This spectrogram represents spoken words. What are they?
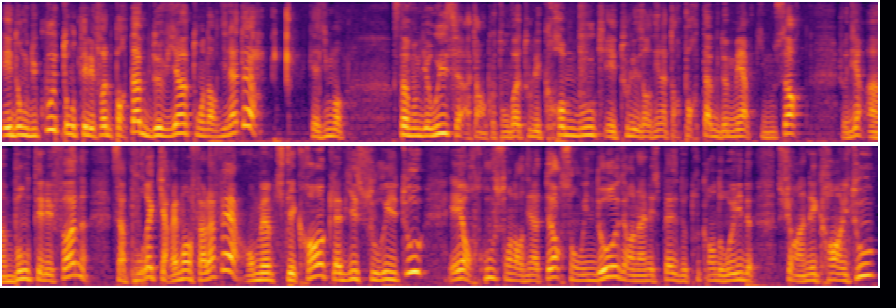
et donc du coup, ton téléphone portable devient ton ordinateur, quasiment. Ça va me dire, oui, attends, quand on voit tous les Chromebooks et tous les ordinateurs portables de merde qui nous sortent, je veux dire, un bon téléphone, ça pourrait carrément faire l'affaire. On met un petit écran, clavier, souris et tout, et on retrouve son ordinateur, son Windows, et on a un espèce de truc Android sur un écran et tout.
